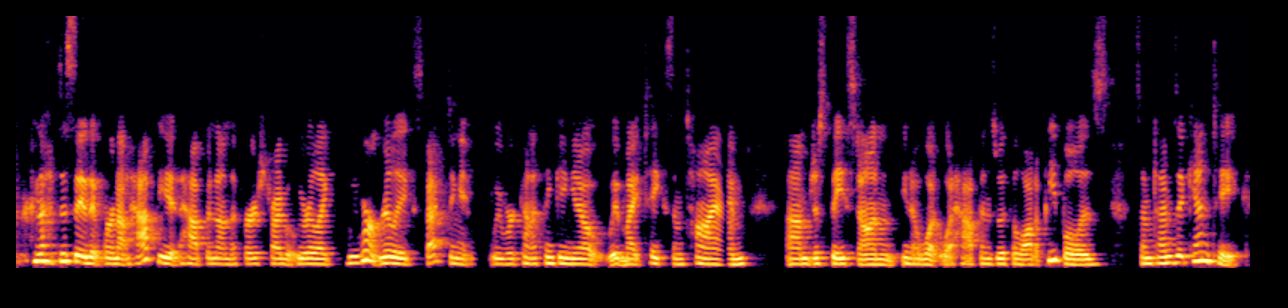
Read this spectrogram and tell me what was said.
not to say that we're not happy it happened on the first try, but we were like, we weren't really expecting it. We were kind of thinking, you know, it might take some time, um, just based on, you know, what what happens with a lot of people is sometimes it can take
